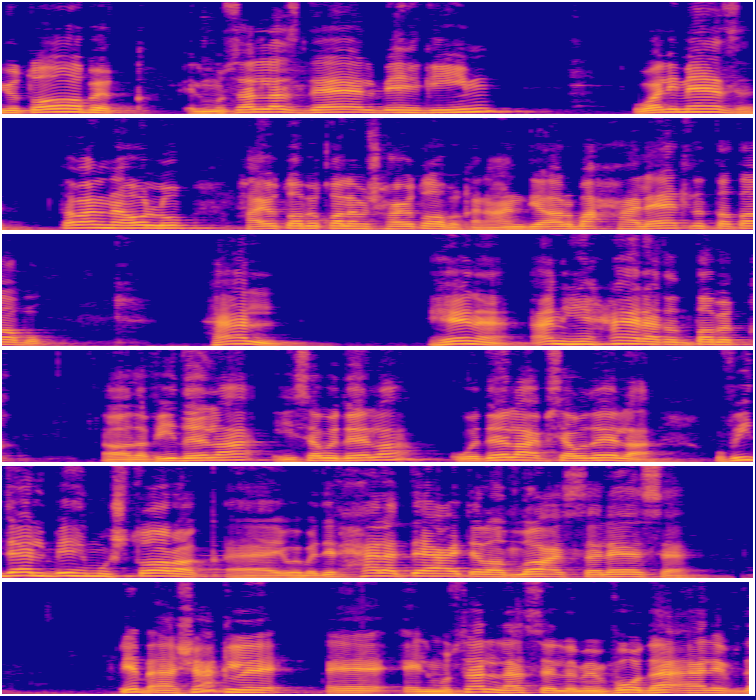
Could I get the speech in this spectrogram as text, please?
يطابق المثلث د ب ج ولماذا؟ طبعا أنا أقول له هيطابق ولا مش هيطابق؟ أنا عندي أربع حالات للتطابق. هل هنا أنهي حالة هتنطبق؟ آه ده في ضلع يساوي ضلع وضلع بيساوي ضلع. وفي د ب مشترك. أيوه يبقى دي الحالة بتاعت الأضلاع الثلاثة. يبقى شكل آه، المثلث اللي من فوق ده أ د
